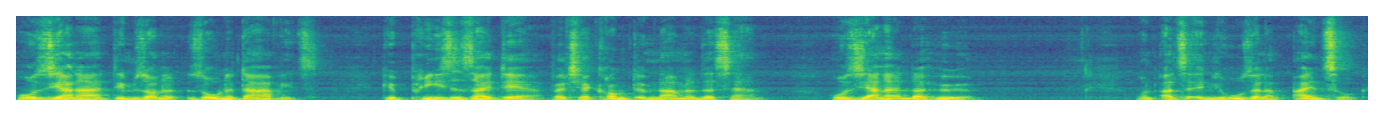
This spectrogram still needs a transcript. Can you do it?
Hosianna dem Sohne Davids, gepriesen sei der, welcher kommt im Namen des Herrn, Hosianna in der Höhe. Und als er in Jerusalem einzog,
